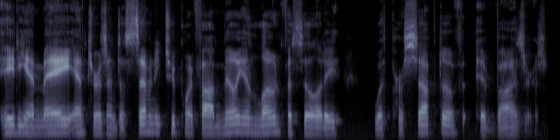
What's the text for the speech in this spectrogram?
ADMA enters into 72.5 million loan facility with Perceptive Advisors.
